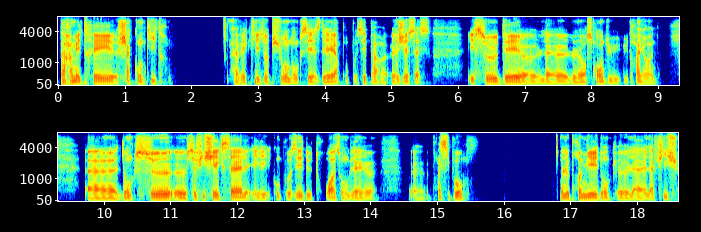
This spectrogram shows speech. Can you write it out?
paramétrer chaque compte titre avec les options donc CSDR proposées par SGSS et ce dès le lancement du, dry run. donc ce, fichier Excel est composé de trois onglets principaux. Le premier, donc la, fiche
